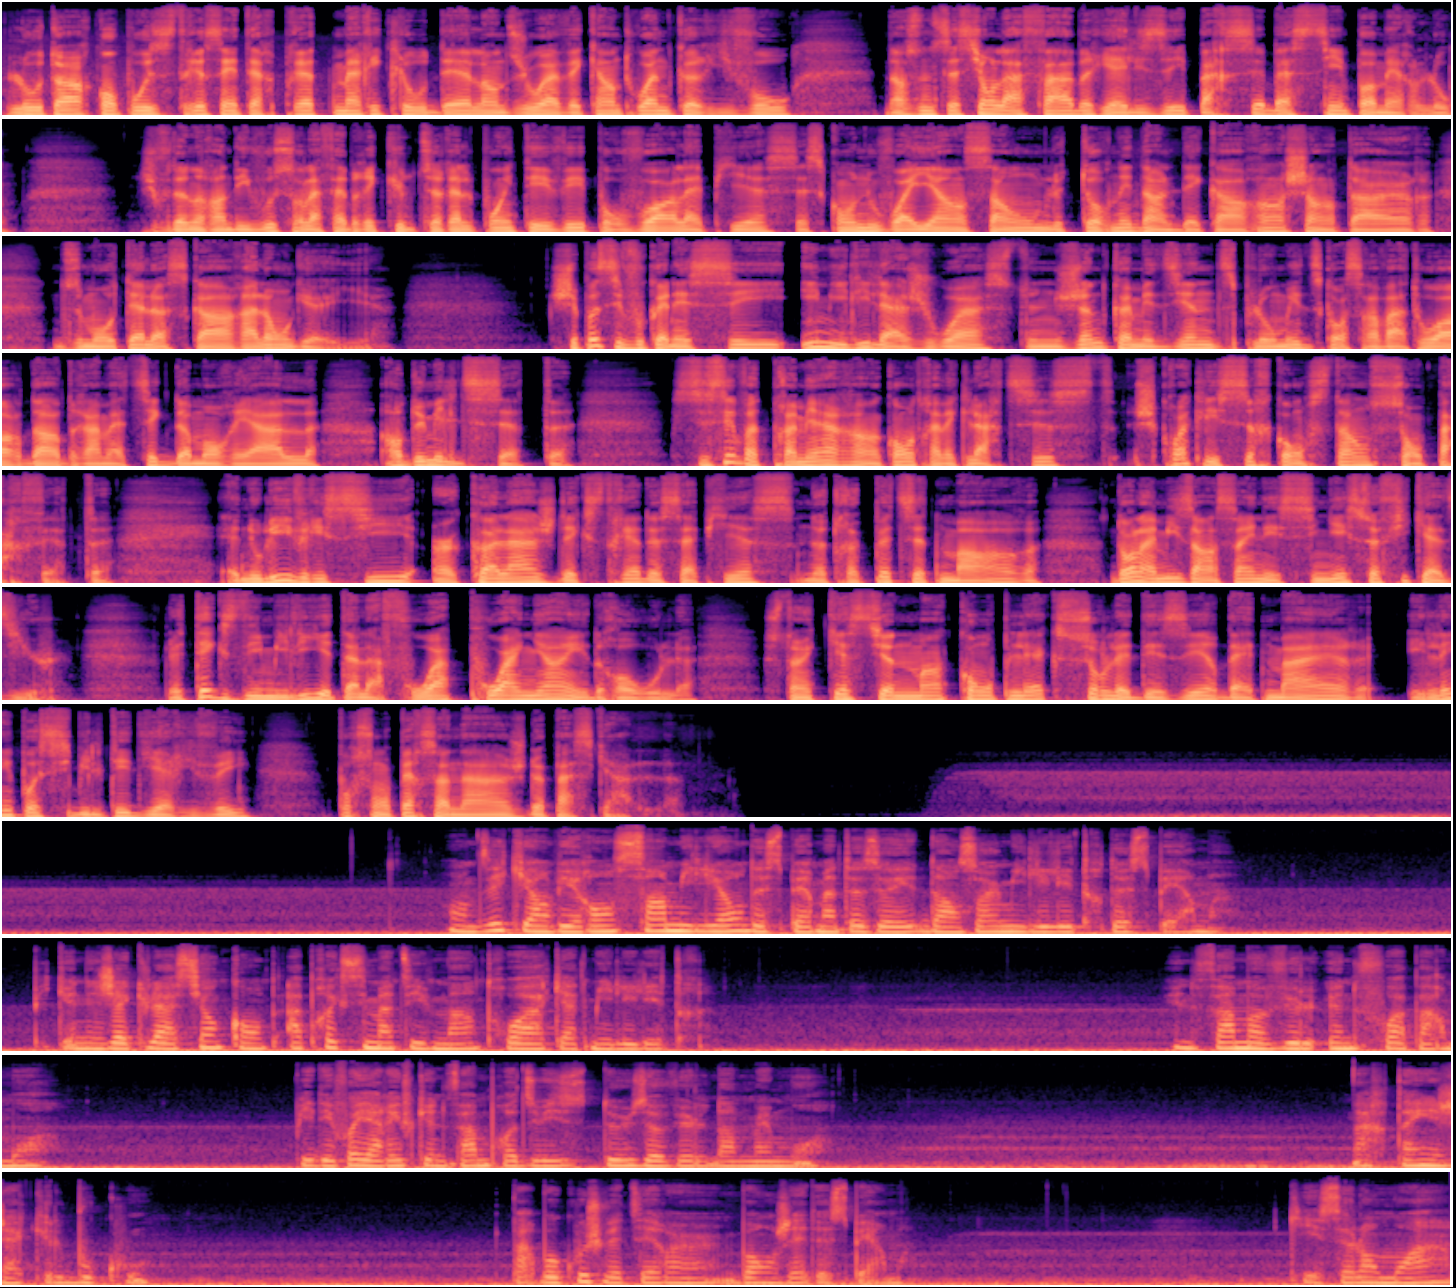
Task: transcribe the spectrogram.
L'auteur, compositrice, interprète Marie Claudel en duo avec Antoine Corriveau dans une session La Fab réalisée par Sébastien Pomerleau. Je vous donne rendez-vous sur lafabriqueculturelle.tv pour voir la pièce Est-ce qu'on nous voyait ensemble tourner dans le décor enchanteur du motel Oscar à Longueuil. Je ne sais pas si vous connaissez Émilie Lajoie, c'est une jeune comédienne diplômée du Conservatoire d'art dramatique de Montréal en 2017. Si c'est votre première rencontre avec l'artiste, je crois que les circonstances sont parfaites. Elle nous livre ici un collage d'extraits de sa pièce Notre petite mort, dont la mise en scène est signée Sophie Cadieux. Le texte d'Émilie est à la fois poignant et drôle. C'est un questionnement complexe sur le désir d'être mère et l'impossibilité d'y arriver pour son personnage de Pascal. On dit qu'il y a environ 100 millions de spermatozoïdes dans un millilitre de sperme. Puis qu'une éjaculation compte approximativement 3 à 4 millilitres. Une femme ovule une fois par mois. Puis des fois, il arrive qu'une femme produise deux ovules dans le même mois. Martin éjacule beaucoup. Par beaucoup, je veux dire un bon jet de sperme. Qui est, selon moi,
